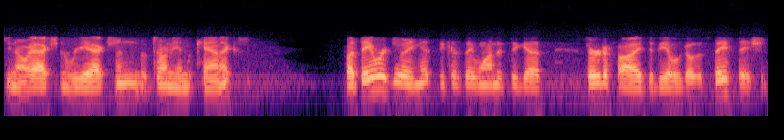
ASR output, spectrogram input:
you know, action, reaction, Newtonian mechanics. But they were doing it because they wanted to get certified to be able to go to the space station.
